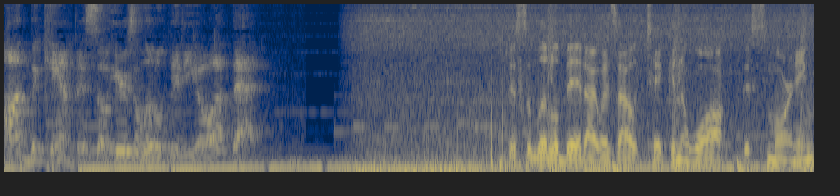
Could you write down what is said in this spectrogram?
on the campus. So here's a little video on that. Just a little bit, I was out taking a walk this morning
